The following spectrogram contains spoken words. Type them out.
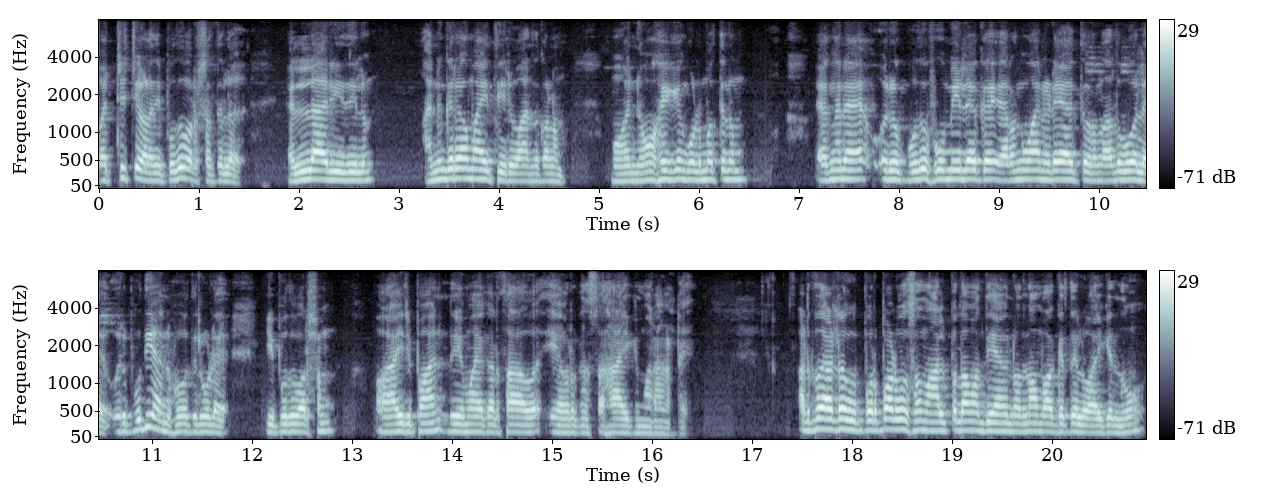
വറ്റിച്ച് കളഞ്ഞ് പുതുവർഷത്തിൽ എല്ലാ രീതിയിലും അനുഗ്രഹമായി തീരുവാൻ നിൽക്കണം. നോഹയ്ക്കും കുടുംബത്തിനും എങ്ങനെ ഒരു പുതുഭൂമിയിലേക്ക് ഇറങ്ങുവാനിടയായി തീർന്നു. അതുപോലെ ഒരു പുതിയ അനുഭവത്തിലൂടെ ഈ പുതുവർഷം ആയിരിപ്പാൻ ദൈവമായ കർത്താവ് ഏവർക്കും സഹായിക്കുമാറാകട്ടെ. അടുത്തതായിട്ട് പുറപ്പാട് ദിവസം നാൽപ്പതാം അധ്യായം ഒന്നാം വാക്യത്തിൽ വായിക്കുന്നു.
